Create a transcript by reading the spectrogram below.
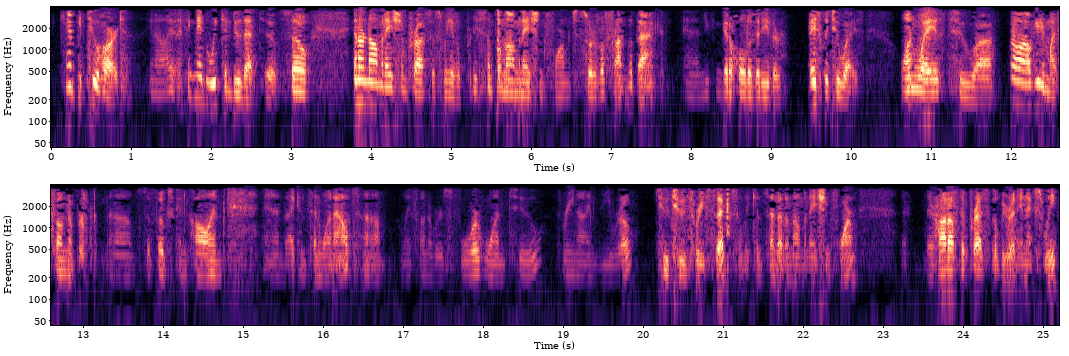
it can't be too hard. You know, I, I think maybe we can do that too. So in our nomination process, we have a pretty simple nomination form, which is sort of a front and a back, and you can get a hold of it either, basically two ways. One way is to, uh, well, I'll give you my phone number um, so folks can call in and I can send one out. Um, my phone number is four one two three nine zero two two three six, and we can send out a nomination form. They're, they're hot off the press. They'll be ready next week.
